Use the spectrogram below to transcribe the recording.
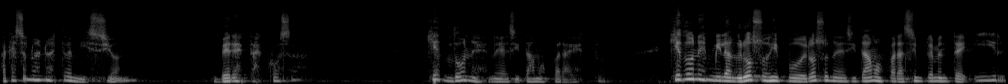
¿Acaso no es nuestra misión ver estas cosas? ¿Qué dones necesitamos para esto? ¿Qué dones milagrosos y poderosos necesitamos para simplemente ir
